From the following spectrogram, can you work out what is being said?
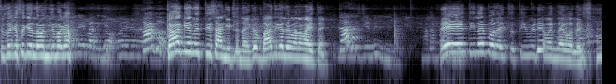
तुझं कसं गेलं म्हणजे बघा? का का गेलं ती सांगितलं नाही ग? बाद गेलंय मला माहीत आहे. ए ती नाही बोलायचं. ती व्हिडिओमध्ये नाही बोलायचं.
